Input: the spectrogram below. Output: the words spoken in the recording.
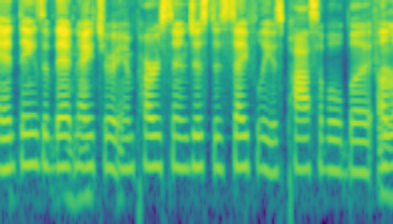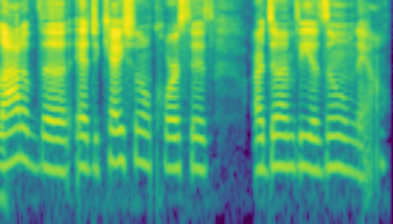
and things of Mm-hmm. that nature in person just as safely as possible. But Sure. a lot of the educational courses are done via Zoom now.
